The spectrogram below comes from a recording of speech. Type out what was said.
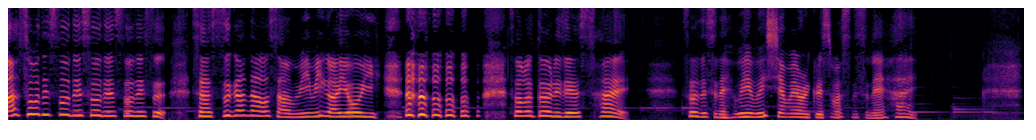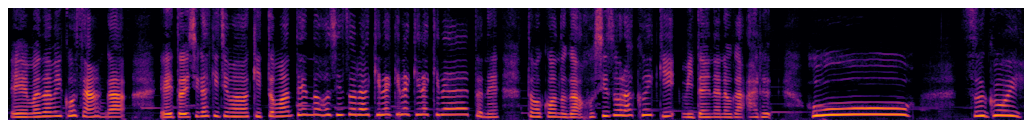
あ、そうです、そうです、そうです、そうです。さすがなおさん、耳が良い。その通りです。はい。そうですね。We wish a Merry Christmas ですね。はい。えー、まなみこさんが、えっ、ー、と、石垣島はきっと満天の星空、キラキラキラキラーとね、とも今度が星空区域みたいなのがある。ほーすごい。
